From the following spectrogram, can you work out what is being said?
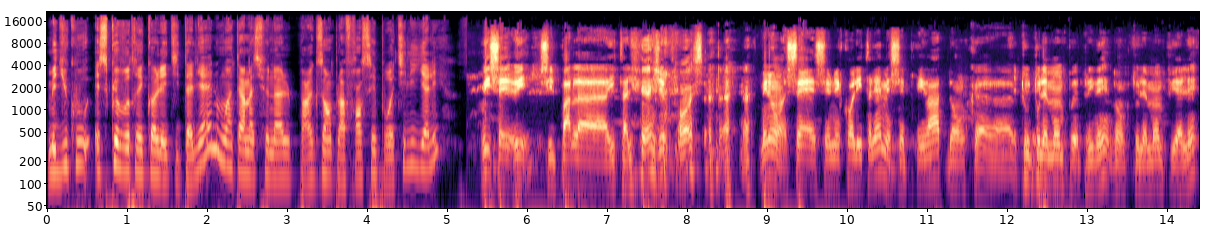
Mais du coup, est-ce que votre école est italienne ou internationale? Par exemple, un Français pourrait-il y aller? Oui, c'est oui, s'il parle euh, italien, je pense. mais non, c'est c'est une école italienne, mais c'est private, donc euh, tout tout le monde peut privé, donc tout le monde peut y aller.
